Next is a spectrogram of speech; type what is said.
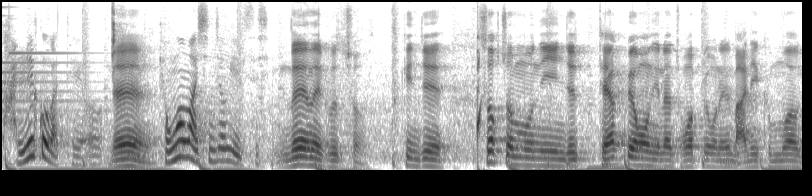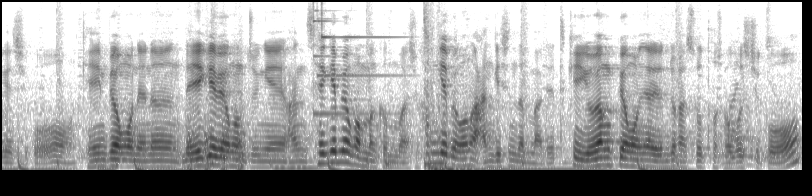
다를 것 같아요. 네, 경험하신 적이 있으신가요? 네네 그렇죠. 특히 이제 수석 전문의 이제 대학병원이나 종합병원에는 많이 근무하고 계시고 개인 병원에는 네 개 병원 중에 한 세 개 병원만 근무하시고 한 개 병원은 안 계신단 말이에요. 특히 요양병원이나 이런 데 갈수록 더 적으시고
